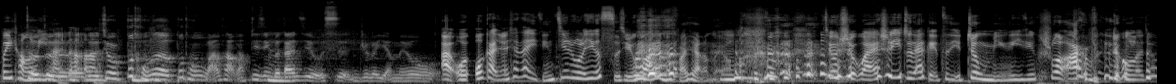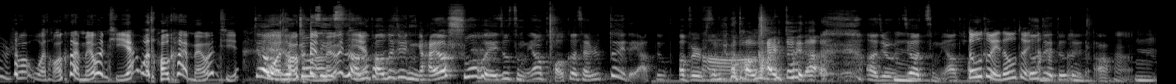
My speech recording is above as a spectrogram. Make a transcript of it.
非常对厉害的啊对对对对，。就是不同的 不同的玩法嘛，毕竟个单机游戏，你这个也没有。哎，我我感觉现在已经进入了一个死循环，你们发现了没有？就是我还是一直在给自己证明，已经说了二十分钟了，就是说我逃课也没问题，我逃课也没问题，对啊，我逃课没问题。的逃课，就是你还要说回，就怎么样逃课才是对的呀？对，哦，不是怎么样逃课还是对的啊？就就要怎么样逃课，都对都对都对啊都对的啊。嗯，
